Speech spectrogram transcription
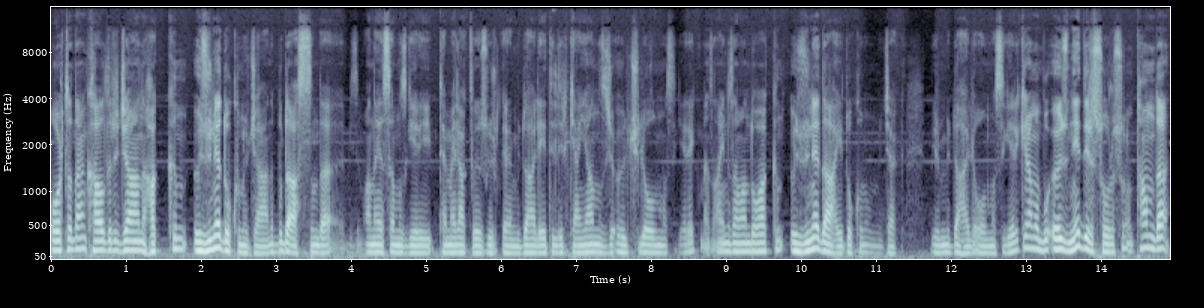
ortadan kaldıracağını, hakkın özüne dokunacağını, bu da aslında bizim anayasamız gereği temel hak ve özgürlüklere müdahale edilirken yalnızca ölçülü olması gerekmez. Aynı zamanda o hakkın özüne dahi dokunulmayacak bir müdahale olması gerekir ama bu öz nedir sorusunun tam da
